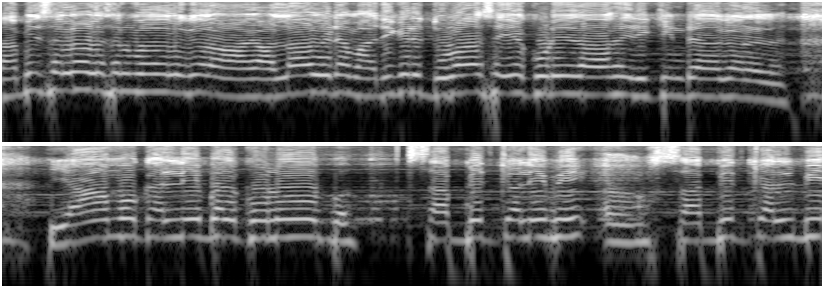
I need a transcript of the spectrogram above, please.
நபி ஸல்லல்லாஹு அலைஹி அல்லாவிடம் அவர்கள் அடிக்கடி துவா செய்யக்கூடியதாக இருக்கின்றார்கள். யாமு கல்லிபல் குலூப் சபித் கல்வி சபித் கல்வி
